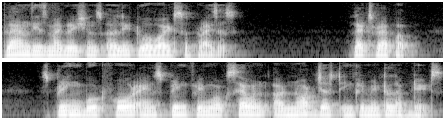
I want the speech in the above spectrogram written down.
Plan these migrations early to avoid surprises. Let's wrap up. Spring Boot 4 and Spring Framework 7 are not just incremental updates.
